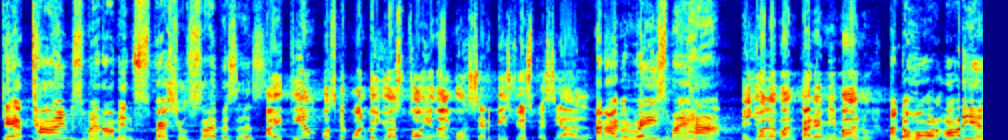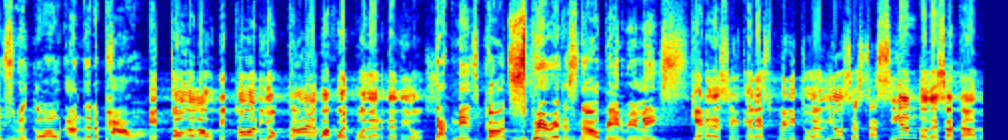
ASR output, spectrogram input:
There are times when I'm in special services Hay tiempos que cuando yo estoy en algún servicio especial and I will raise my hand y yo levantaré mi mano and the whole audience will go out under the power. y todo el auditorio cae bajo el poder de Dios. That means God's spirit is now being released. Quiere decir que el espíritu de Dios está siendo desatado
